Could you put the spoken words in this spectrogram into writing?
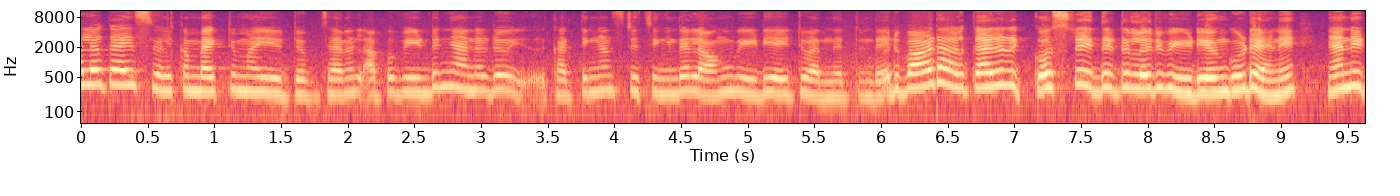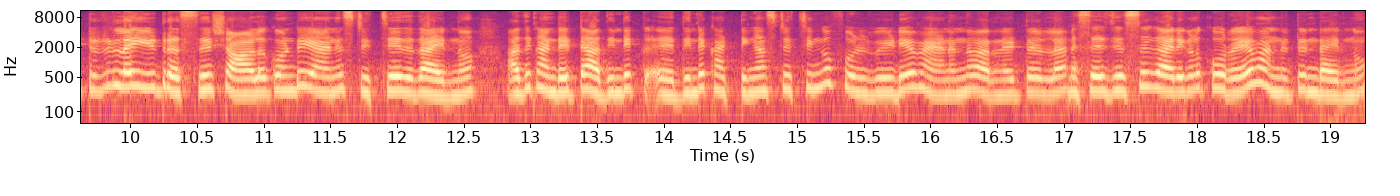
Hello guys welcome back to my YouTube channel അപ്പോൾ വീണ്ടും ഞാനൊരു കട്ടിങ് ആൻഡ് സ്റ്റിച്ചിങ്ങിന്റെ ലോങ് വീഡിയോ ആയിട്ട് വന്നിട്ടുണ്ട്. ഒരുപാട് ആൾക്കാർ റിക്വസ്റ്റ് ചെയ്തിട്ടുള്ള ഒരു വീഡിയോയും കൂടെയാണ്. ഞാൻ ഇട്ടിട്ടുള്ള ഈ ഡ്രസ്സ് ഷാൾ കൊണ്ട് ഞാൻ സ്റ്റിച്ച് ചെയ്തതായിരുന്നു. അത് കണ്ടിട്ട് അതിന്റെ ഇതിന്റെ cutting and stitching full video വേണമെന്ന് പറഞ്ഞിട്ടുള്ള മെസ്സേജസ് കാര്യങ്ങൾ കുറേ വന്നിട്ടുണ്ടായിരുന്നു.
